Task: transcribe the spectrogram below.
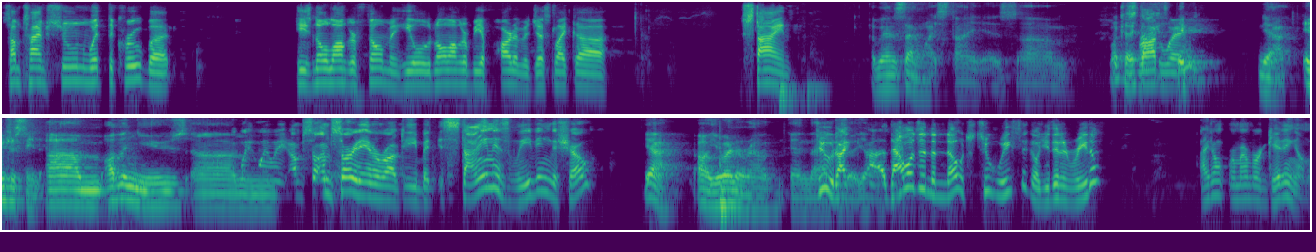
sometime soon with the crew, but he's no longer filming. He will no longer be a part of it, just like uh, Stein. We understand why Stein is. Um, okay. Broadway. Yeah, interesting. Um, other news. Um, Wait, wait, wait. I'm so I'm sorry to interrupt, E, but Stein is leaving the show. Yeah. Oh, you went around in that Dude, I, yeah. uh, that was in the notes two weeks ago. You didn't read them? I don't remember getting them,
